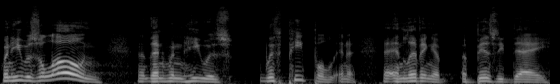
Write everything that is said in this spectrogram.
when he was alone than when he was with people in a, and living a, a busy day.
